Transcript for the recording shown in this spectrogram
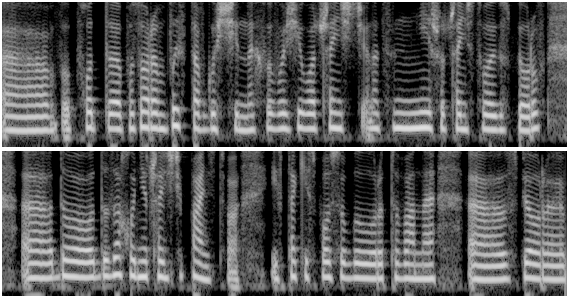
um, pod pozorem wystaw gościnnych wywoziła część, najcenniejszą część swoich zbiorów um, do, do zachodniej części państwa. I w taki sposób były uratowane zbiory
